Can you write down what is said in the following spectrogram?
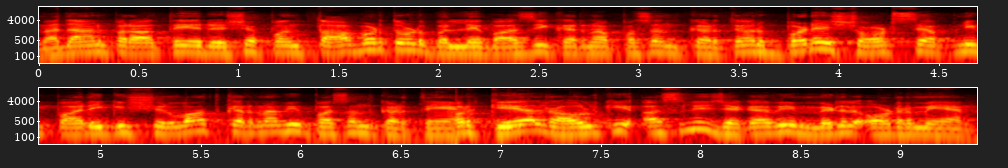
मैदान पर आते ही ऋषभ पंत ताबड़तोड़ बल्लेबाजी करना पसंद करते हैं और बड़े शॉट से अपनी पारी की शुरुआत करना भी पसंद करते हैं। और के राहुल की असली जगह भी मिडिल ऑर्डर में है।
